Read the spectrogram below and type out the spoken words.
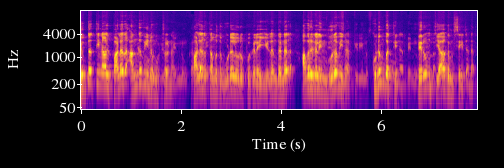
யுத்தத்தினால் பலர் அங்கவீனமுற்றனர். பலர் தமது உடல் உறுப்புகளை இழந்தனர். அவர்களின் உறவினர் குடும்பத்தினர் பெரும் தியாகம் செய்தனர்.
